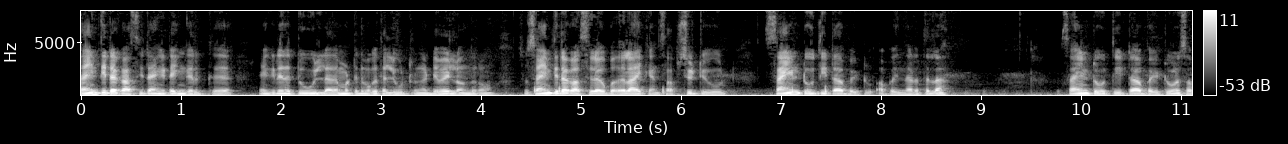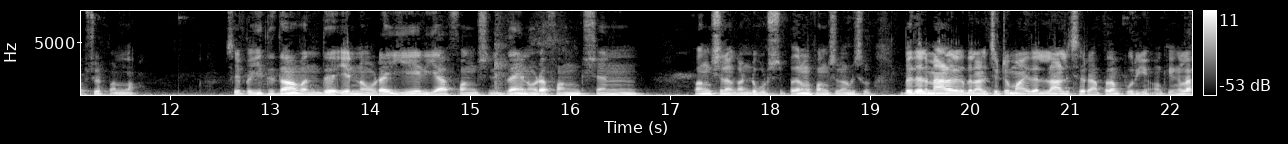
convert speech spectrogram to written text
sine theta cos theta என்கிட்ட இங்கே இருக்குது என்கிட்ட இந்த டூ இல்லை அதை மட்டும் இந்த பக்கம் தள்ளி விட்ருங்க டிவைடில் வந்துடும் ஸோ சைன் தீட்டா காஸ் தீட்டாக்கு பதிலாக I can substitute sine two theta by two அப்போ இந்த இடத்துல சைன் டூ தீட்டா பை டூன்னு சப்ஸ்டியூட் பண்ணலாம். ஸோ இப்போ இதுதான் வந்து என்னோட ஏரியா ஃபங்க்ஷன் இதுதான் என்னோட ஃபங்க்ஷன் ஃபங்க்ஷனை கண்டுபிடிச்சி இப்போ தான் நம்ம ஃபங்க்ஷன் கண்டுபிடிச்சிடும் இப்போ இதெல்லாம் மேலே இருக்கிறதெல்லாம் அழிச்சிட்டுமா? இதெல்லாம் அழிச்சிடுறேன் அப்போ தான் புரியும். ஓகேங்களா?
